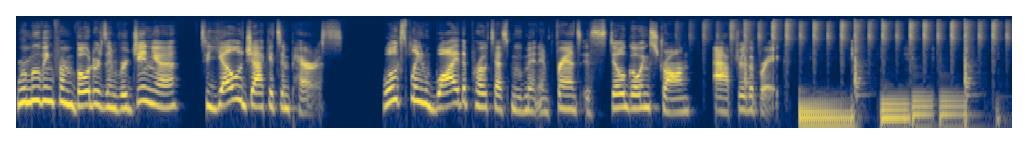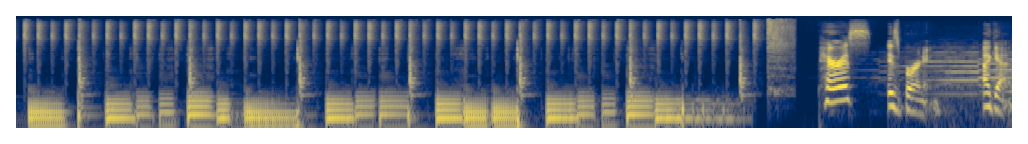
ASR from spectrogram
We're moving from voters in Virginia to yellow jackets in Paris. We'll explain why the protest movement in France is still going strong after the break. Paris is burning. Again.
